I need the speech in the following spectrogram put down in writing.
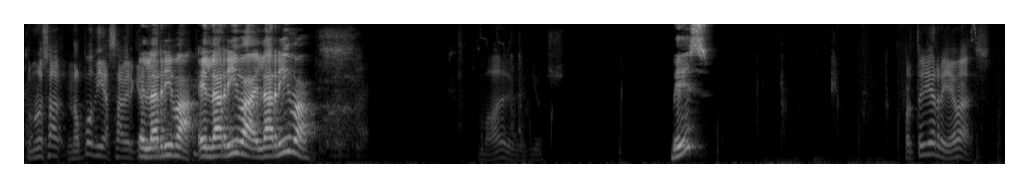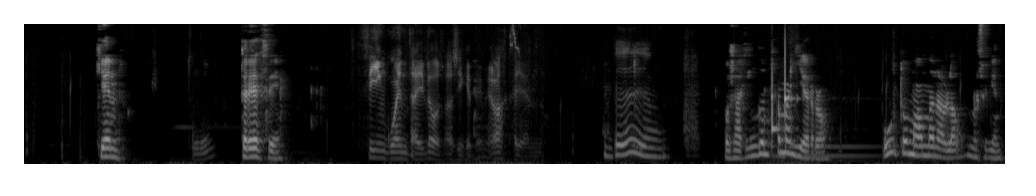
Tú no, sab- no podías saber que. El de arriba, el de arriba, el de arriba. Madre de Dios. ¿Ves? ¿Cuánto hierro llevas? ¿Quién? Tú. 13. 52, así que te me vas callando. boom. Pues aquí encontré más hierro. Uh, toma, me han hablado, no sé quién.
